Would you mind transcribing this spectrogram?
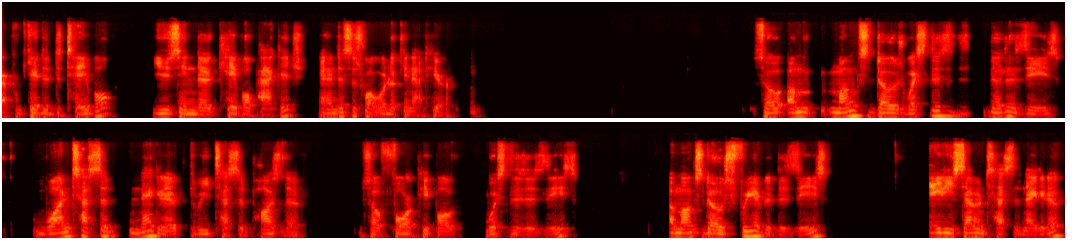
replicated the table using the kable package, and this is what we're looking at here. So um, amongst those with the disease, one tested negative, three tested positive. So four people with the disease. Amongst those free of the disease, 87 tested negative,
